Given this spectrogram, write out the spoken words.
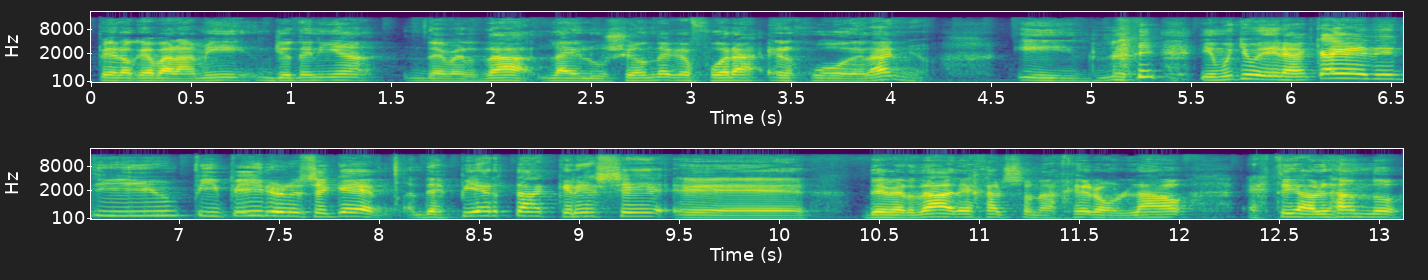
pero que para mí yo tenía de verdad la ilusión de que fuera el juego del año. Y, muchos me dirán, cállate, tío, un pipiro, no sé qué. Despierta, crece, eh, de verdad, deja el sonajero a un lado. Estoy hablando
